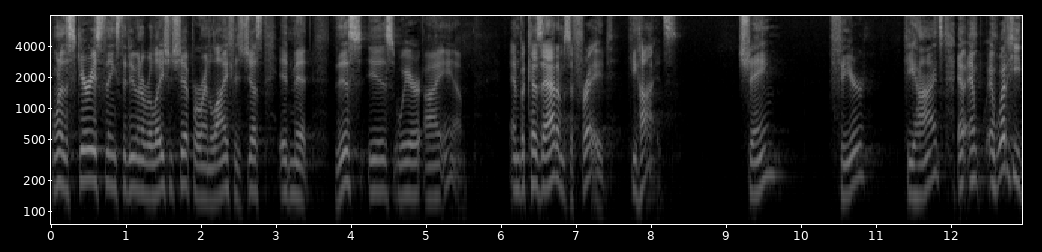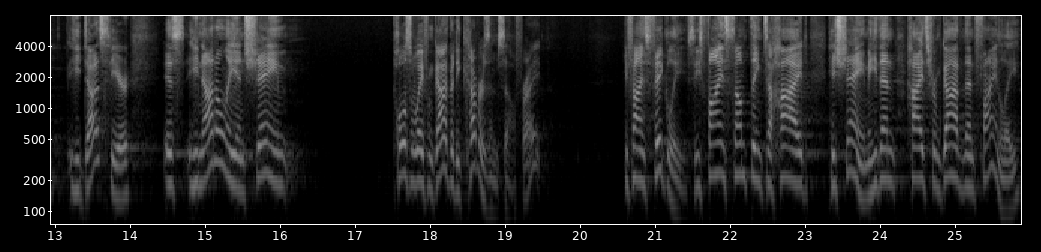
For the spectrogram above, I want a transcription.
One of the scariest things to do in a relationship or in life is just admit, this is where I am. And because Adam's afraid, he hides. Shame, fear, he hides. And, and, and, what he, he does here is he not only in shame pulls away from God, but he covers himself, right? He finds fig leaves. He finds something to hide his shame. He then hides from God. And then finally,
